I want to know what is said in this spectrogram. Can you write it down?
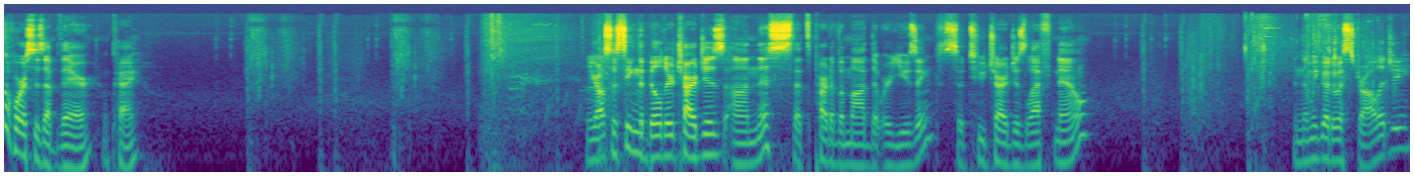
Lots of horses up there. Okay. You're also seeing the builder charges on this. That's part of a mod that we're using. So two charges left now. And then we go to astrology.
